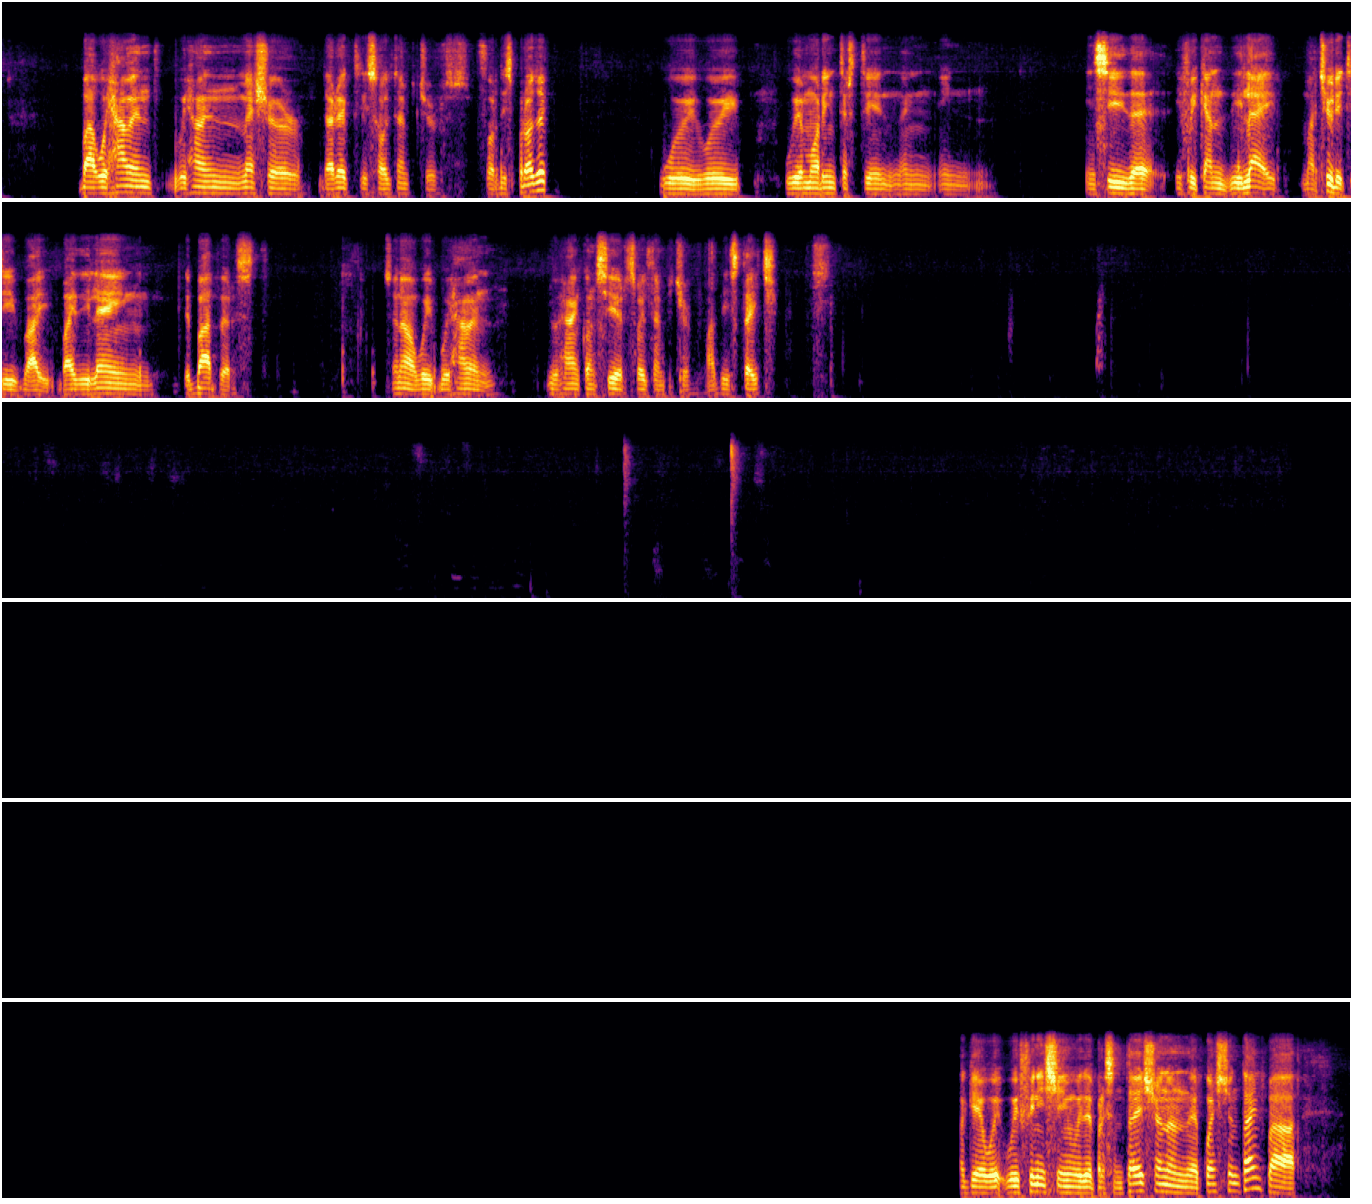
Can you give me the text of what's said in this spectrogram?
but we haven't we haven't measured directly soil temperatures for this project. We we we are more interested in in in see that if we can delay maturity by by delaying the bud burst. So now we we haven't we haven't considered soil temperature at this stage. Okay, we, we're finishing with the presentation and the question time, but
